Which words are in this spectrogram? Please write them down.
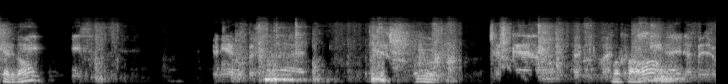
Perdón. Venía a conversar. Oye. Cercano, por favor. Era Pedro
